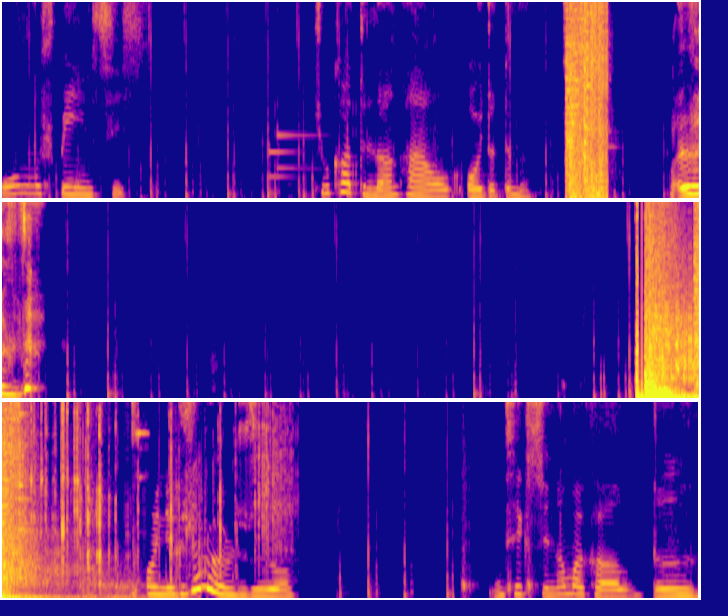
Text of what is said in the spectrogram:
olmuş beyinsiz. Kim katil lan? Ha o, oydu değil mi? Öldü. Ay ne güzel öldürüyor. Tek sinema kaldı.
